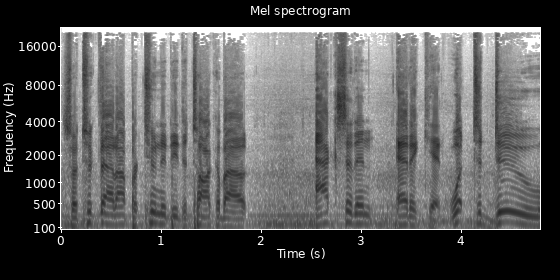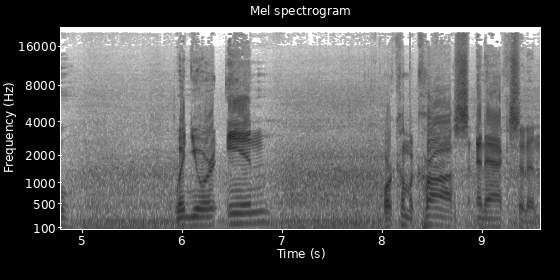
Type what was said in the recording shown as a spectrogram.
So I took that opportunity to talk about accident etiquette, what to do when you're in or come across an accident.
